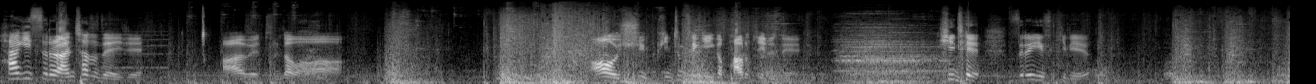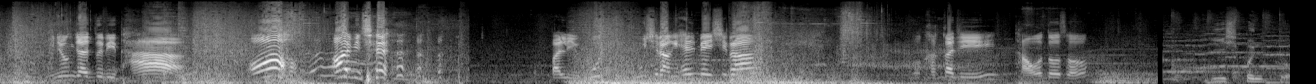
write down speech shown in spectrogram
하기스를 안 차도 돼 이제. 아 왜 둘 다 와? 아우 씨 빈틈 생기니까 바로 찌르네 히데 쓰레기 스킬이에요 운영자들이 다 어! 아 미친 빨리 옷, 옷이랑 헬멧이랑 뭐 갖가지 다 얻어서 20분 후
